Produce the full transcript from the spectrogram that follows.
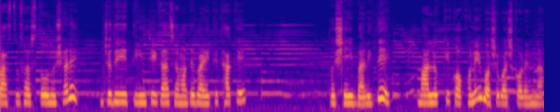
বাস্তুস্বাস্থ্য অনুসারে যদি এই তিনটি গাছ আমাদের বাড়িতে থাকে, তো সেই বাড়িতে মা লক্ষ্মী কখনোই বসবাস করেন না।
